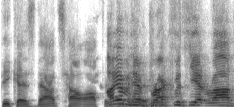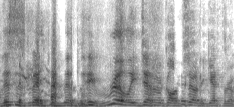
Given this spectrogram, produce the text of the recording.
because that's how often I haven't had breakfast yet, Rob. This is making this a really difficult show to get through.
